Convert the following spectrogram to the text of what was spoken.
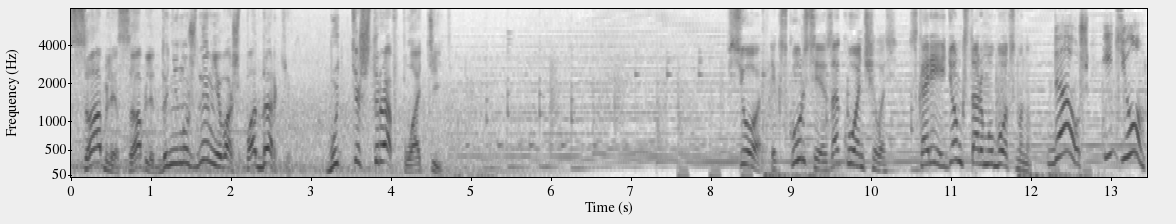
Сабля, сабля, да не нужны мне ваши подарки. Будьте штраф платить. Все, экскурсия закончилась. Скорее идем к старому боцману. Да уж, идем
